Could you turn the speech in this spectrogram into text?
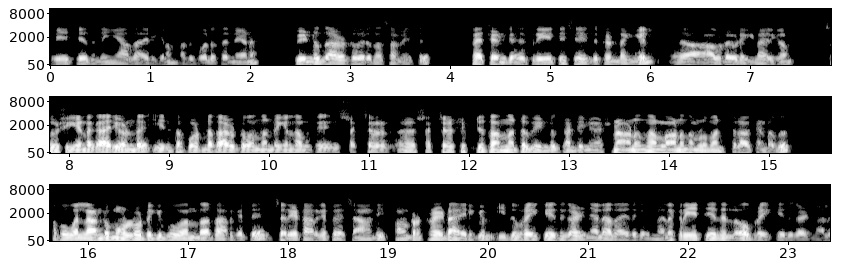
ക്രിയേറ്റ് ചെയ്തിട്ടുണ്ടെങ്കിൽ അതായിരിക്കണം. അതുപോലെ തന്നെയാണ് വീണ്ടും താഴോട്ട് വരുന്ന സമയത്ത് പാറ്റേൺ ക്രിയേറ്റ് ചെയ്തിട്ടുണ്ടെങ്കിൽ അവിടെ എവിടെയെങ്കിലും ആയിരിക്കണം സൂക്ഷിക്കേണ്ട കാര്യമുണ്ട്. ഈ സപ്പോർട്ടിന്റെ താഴോട്ട് വന്നിട്ടുണ്ടെങ്കിൽ നമുക്ക് സ്ട്രക്ചർ സ്ട്രക്ചർ ഷിഫ്റ്റ് തന്നിട്ട് വീണ്ടും കണ്ടിന്യൂഷൻ ആണ് എന്നുള്ളതാണ് നമ്മൾ മനസ്സിലാക്കേണ്ടത്. അപ്പോൾ വല്ലാണ്ട് മുകളിലോട്ടേക്ക് എന്താ? ടാർഗറ്റ് ചെറിയ ടാർഗറ്റ് വെച്ചാൽ മതി. കൗണ്ടർ ട്രേഡ് ആയിരിക്കും. ഇത് ബ്രേക്ക് ചെയ്ത് കഴിഞ്ഞാൽ അതായത് ഇന്നലെ ക്രിയേറ്റ് ചെയ്ത ലോ ബ്രേക്ക് ചെയ്ത് കഴിഞ്ഞാൽ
